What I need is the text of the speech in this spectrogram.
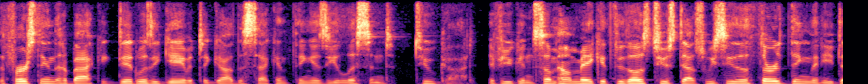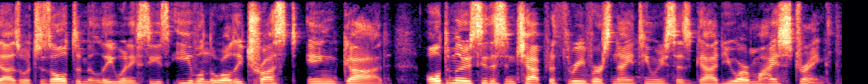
The first thing that Habakkuk did was he gave it to God. The second thing is he listened to God. If you can somehow make it through those two steps, we see the third thing that he does, which is ultimately when he sees evil in the world, he trusts in God. Ultimately, we see this in chapter 3, verse 19, where he says, God, you are my strength.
